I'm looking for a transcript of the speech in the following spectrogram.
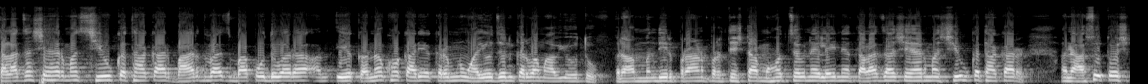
તળાજા શહેરમાં શિવ કથાકાર ભારદ્વાજ બાપુ દ્વારા એક અનોખો કાર્યક્રમનું આયોજન કરવામાં આવ્યું હતું. રામ મંદિર પ્રાણ પ્રતિષ્ઠા મહોત્સવને લઈને તળાજા શહેરમાં શિવ કથાકાર અને આશુતોષ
